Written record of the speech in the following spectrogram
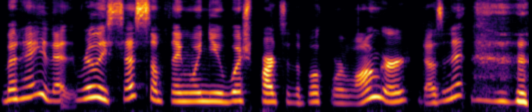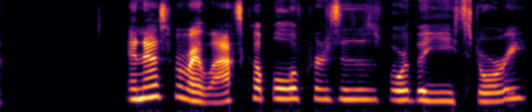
But hey, that really says something when you wish parts of the book were longer, doesn't it? and as for my last couple of criticisms for the story,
